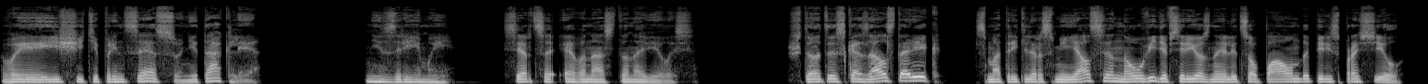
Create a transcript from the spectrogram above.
«Вы ищете принцессу, не так ли?» «Незримый». Сердце Эвана остановилось. «Что ты сказал, старик?» Смотритель рассмеялся, но, увидев серьезное лицо Паунда, переспросил.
